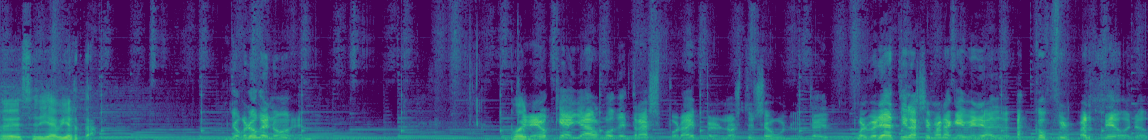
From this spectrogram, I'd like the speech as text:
eh, serie abierta. Yo creo que no, ¿eh? Pues creo que hay algo detrás por ahí, pero no estoy seguro. volveré a ti la semana que viene a, confirmarte o no.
